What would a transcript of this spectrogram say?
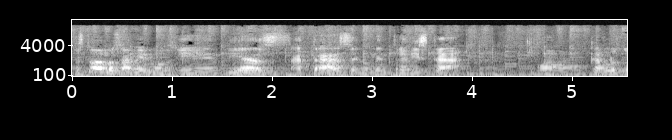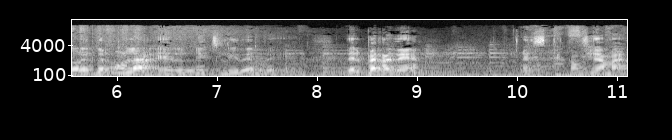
pues todos lo sabemos bien. Días atrás, en una entrevista con Carlos Loret de Mola, el ex líder de, del PRD, este, ¿cómo se llama?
